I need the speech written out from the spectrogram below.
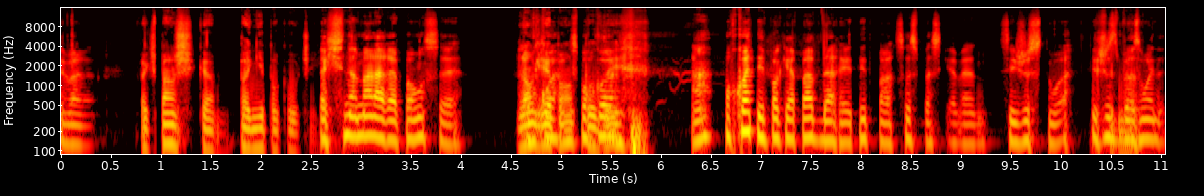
C'est fait que je pense que je suis comme pogné pour coaching. Fait que finalement, la réponse, euh, Longue Pourquoi? réponse pour Pourquoi? dire. Hein? pourquoi t'es pas capable d'arrêter de faire ça? C'est parce que, man, c'est juste toi. T'as juste besoin de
